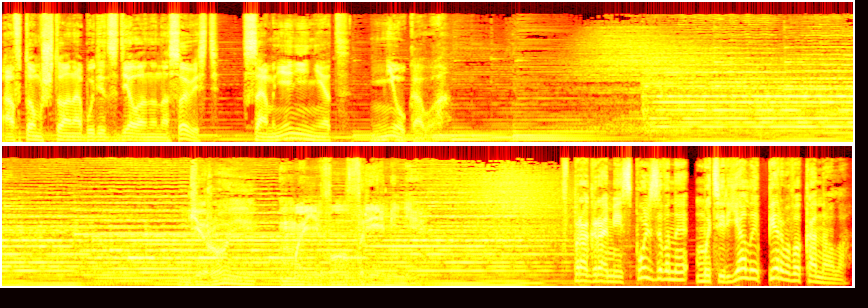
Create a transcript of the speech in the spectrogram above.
А в том, что она будет сделана на совесть, сомнений нет ни у кого. Времени. В программе использованы материалы Первого канала.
